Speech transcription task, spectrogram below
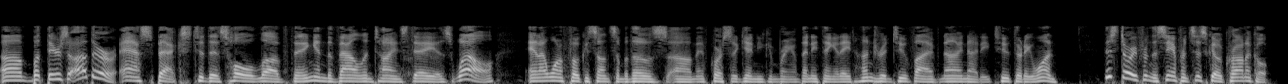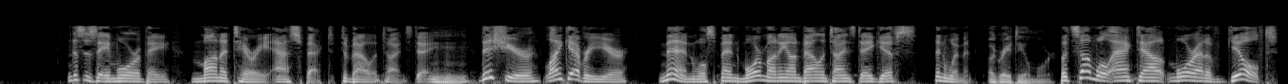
Um, but there's other aspects to this whole love thing and the Valentine's Day as well. And I want to focus on some of those. Um, of course, again, you can bring up anything at 800 259 9231. This story from the San Francisco Chronicle. This is a more of a monetary aspect to Valentine's Day. Mm-hmm. This year, like every year, men will spend more money on Valentine's Day gifts than women. A great deal more. But some will act out more out of guilt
